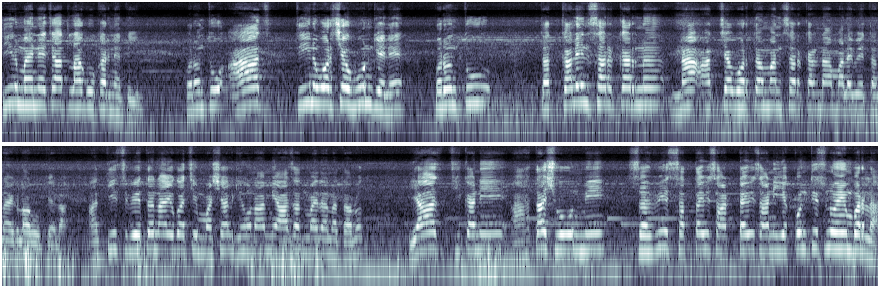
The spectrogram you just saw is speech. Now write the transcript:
तीन महिन्याच्या आत लागू करण्यात येईल. परंतु आज तीन वर्ष होऊन गेले परंतु तत्कालीन सरकारनं ना आजच्या वर्तमान सरकारनं आम्हाला वेतन आयोग लागू केला. आणि तीच वेतन आयोगाची मशाल घेऊन आम्ही आझाद मैदानात आलो. या ठिकाणी हताश होऊन मी सव्वीस सत्तावीस अठ्ठावीस आणि एकोणतीस नोव्हेंबरला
